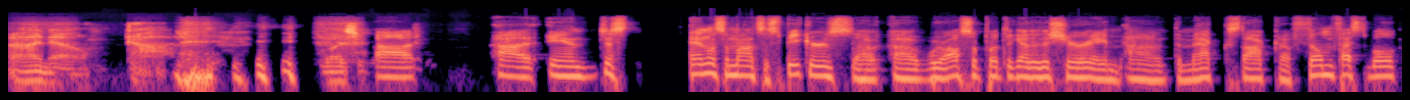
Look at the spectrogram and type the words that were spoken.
I know. God. Uh, uh, and just endless amounts of speakers. Uh, uh, we also put together this year a uh, the Mac Stock uh, Film Festival.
